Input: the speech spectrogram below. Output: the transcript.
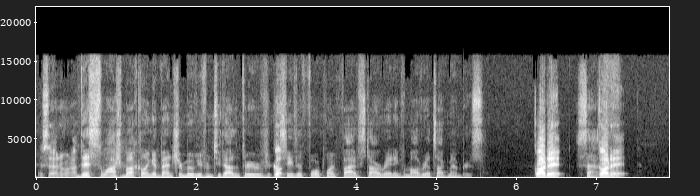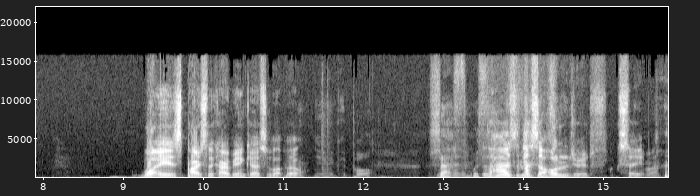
That's the only one. I... This swashbuckling adventure movie from 2003 re- receives a 4.5 star rating from all ReelTok members. Got it. Seth. Got it. What is Pirates of the Caribbean: Curse of Black Pearl? Yeah, good pull. Seth. Yeah. With How is it? That's a hundred. Fuck's sake, man.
